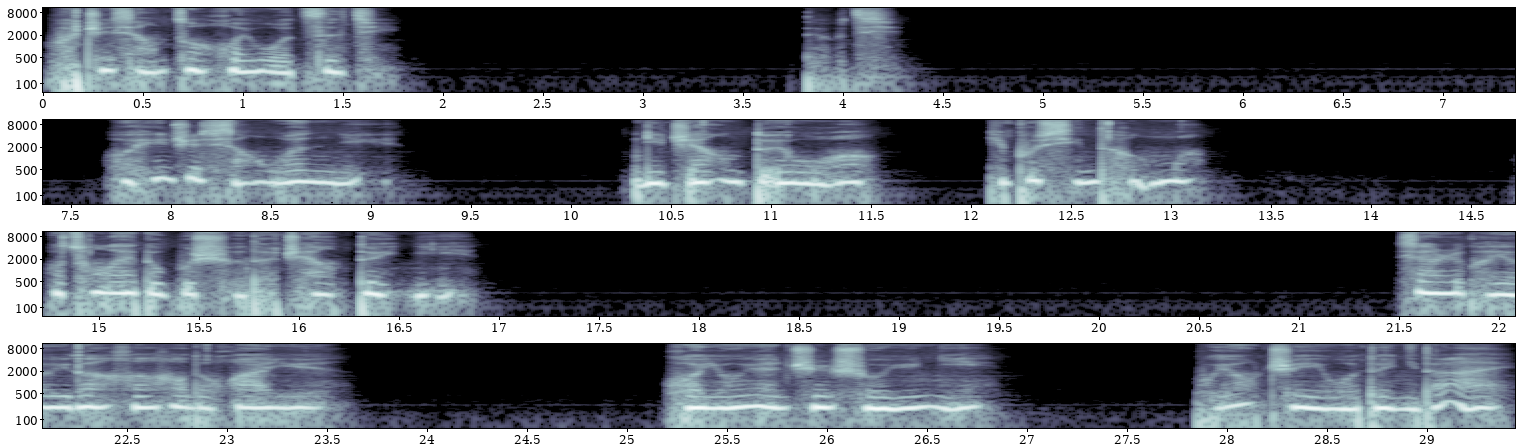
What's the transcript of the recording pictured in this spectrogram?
我只想做回我自己。对不起我一直想问你，你这样对我，你不心疼吗？我从来都不舍得这样对你。向日葵有一段很好的话语：“我永远只属于你，不用质疑我对你的爱，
